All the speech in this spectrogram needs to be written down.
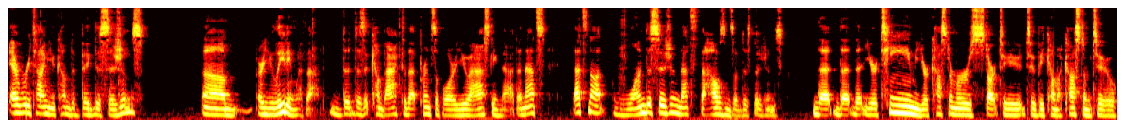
every time you come to big decisions, um, are you leading with that? D- does it come back to that principle? Are you asking that? And that's that's not one decision. That's thousands of decisions that that that your team, your customers start to to become accustomed to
